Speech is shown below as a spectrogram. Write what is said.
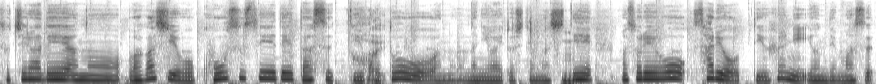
そちらであの和菓子をコース制で出すっていうことを、あのなにわいとしてまして、まあ、それを作業っていうふうに呼んでます。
